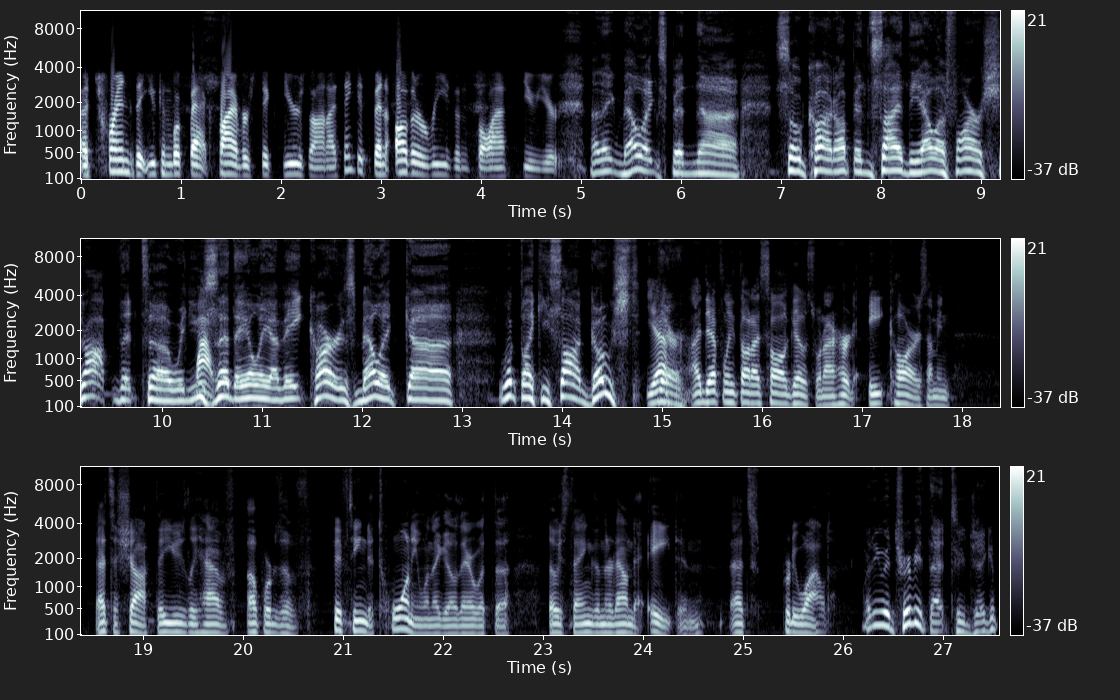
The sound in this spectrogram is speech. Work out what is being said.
a trend that you can look back 5 or 6 years on I think it's been other reasons the last few years I think Mellick's been uh, so caught up inside the LFR shop that uh, when you Wow. said they only have eight cars, Mellick uh, looked like he saw a ghost Yeah, there. I definitely thought I saw a ghost when I heard eight cars. I mean, that's a shock. They usually have upwards of 15 to 20 when they go there with the those things, and they're down to eight, and that's pretty wild. What do you attribute that to, Jacob?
